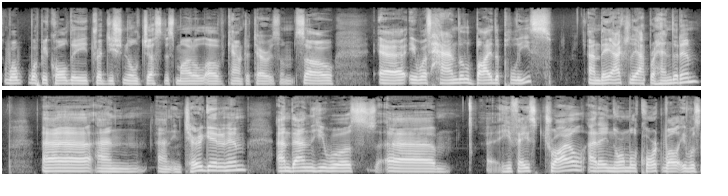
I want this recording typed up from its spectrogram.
what what we call the traditional justice model of counterterrorism. So uh, it was handled by the police, and they actually apprehended him uh, and and interrogated him, and then he was. Um, he faced trial at a normal court. Well, it was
